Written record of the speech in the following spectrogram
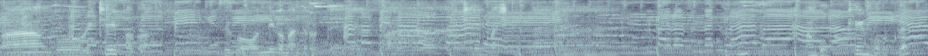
망고 이 케이크 봐봐. 그리고 언니가 만들었대. 와 케이크 맛있겠다. 응? 망고 케이크 먹을 거야?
